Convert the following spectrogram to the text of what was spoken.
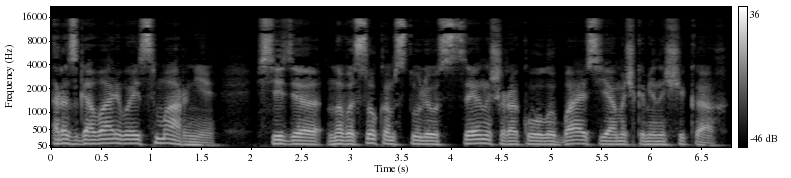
разговаривает с Марни, сидя на высоком стуле у сцены, широко улыбаясь ямочками на щеках.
